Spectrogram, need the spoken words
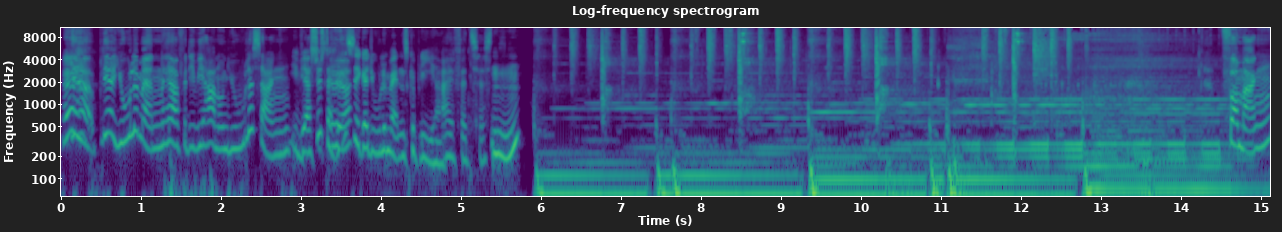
Bliver, bliver julemanden her, fordi vi har nogle julesange. Jeg synes da helt sikkert, at julemanden skal blive her. Ej, fantastisk. Mm. For mange,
